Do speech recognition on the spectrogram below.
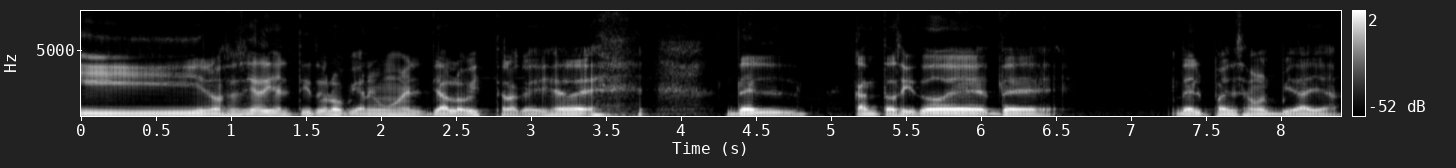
Y no sé si ya dije el título, Piano y Mujer. Ya lo viste, lo que dije de, del cantacito de, de, del pen, se me olvida ya.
